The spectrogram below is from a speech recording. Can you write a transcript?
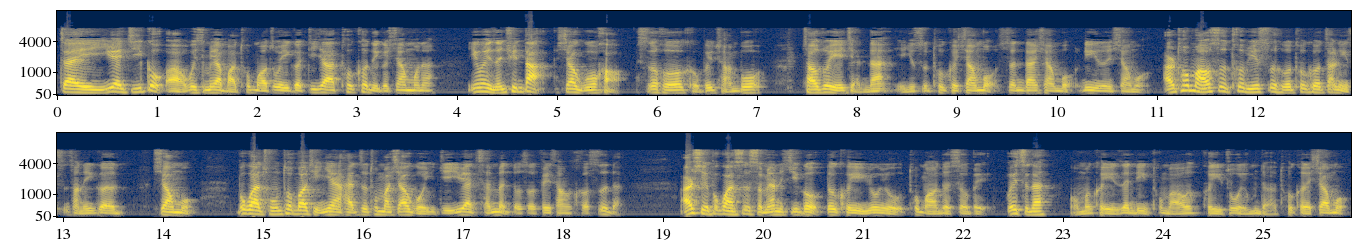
在医院机构啊，为什么要把脱毛作为一个低价拓客的一个项目呢？因为人群大，效果好，适合口碑传播，操作也简单，也就是拓客项目、升单项目、利润项目。而脱毛是特别适合拓客占领市场的一个项目，不管从脱毛体验还是脱毛效果以及医院成本都是非常合适的。而且不管是什么样的机构都可以拥有脱毛的设备，为此呢，我们可以认定脱毛可以作为我们的拓客的项目。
